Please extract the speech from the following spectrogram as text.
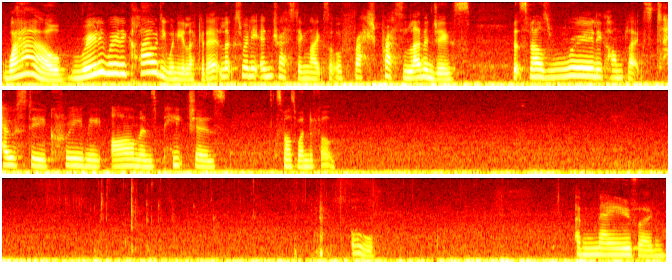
wow, really, really cloudy when you look at it. Looks really interesting, like sort of fresh pressed lemon juice, but smells really complex, toasty, creamy, almonds, peaches. smells wonderful. Oh, amazing.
